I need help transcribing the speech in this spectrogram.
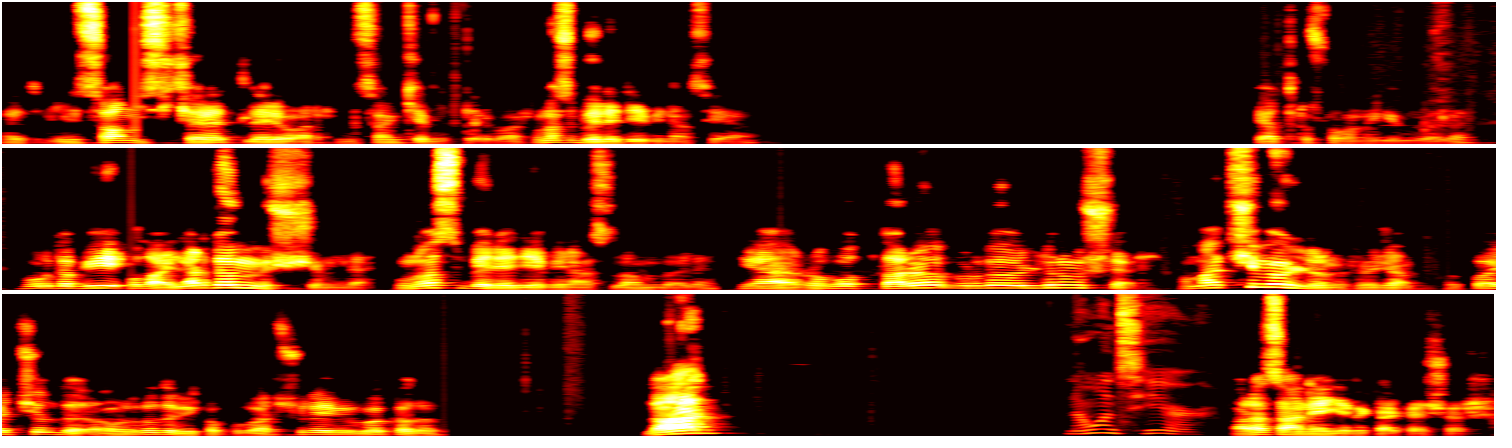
Evet insan iskeletleri var. İnsan kemikleri var. Bu nasıl belediye binası ya? Tiyatro salonu gibi böyle. Burada bir olaylar dönmüş şimdi. Bu nasıl belediye binası lan böyle? Ya robotları burada öldürmüşler. Ama kim öldürmüş hocam? Kapı açıldı. Orada da bir kapı var. Şuraya bir bakalım. Lan! No one's here. Ara sahneye girdik arkadaşlar.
